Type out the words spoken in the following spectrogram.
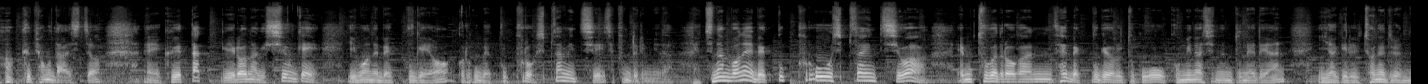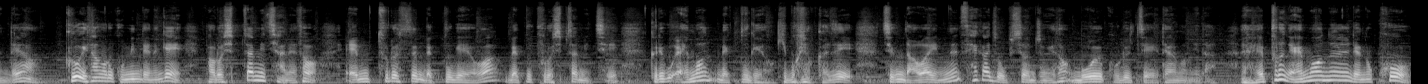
그병다 아시죠? 네, 그게 딱 일어나기 쉬운 게 이번에 맥북 에어 그리고 맥북 프로 13인치 제품들입니다. 네, 지난번에 맥북 프로 14인치와 M2가 들어간 새 맥북 에어를 두고 고민하시는 분에 대한 이야기를 전해드렸는데 요. 그 이상으로 고민되는 게 바로 13인치 안에서 M2를 쓴 맥북 에어와 맥북 프로 13인치 그리고 M1 맥북 에어 기본형까지 지금 나와 있는 세 가지 옵션 중에서 뭘 고를지에 대한 겁니다. 네, 애플은 M1을 내놓고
